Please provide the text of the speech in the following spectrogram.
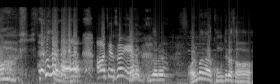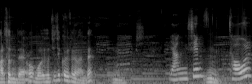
아, 속상해 막. 어 죄송해요. 내가 이거를 얼마나 공들여서 가르쳤는데 어뭐 찌직거리 소리가 나는데? 음, 양심, 음. 저울.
